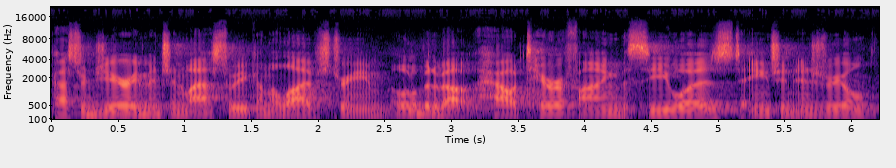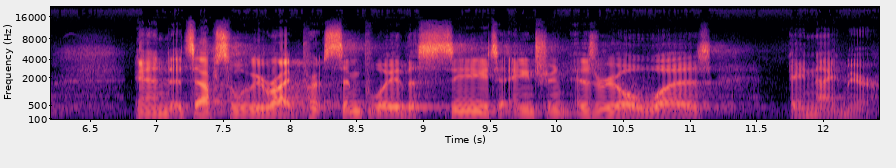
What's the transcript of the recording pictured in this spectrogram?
Pastor Jerry mention last week on the live stream a little bit about how terrifying the sea was to ancient Israel. And it's absolutely right. Put simply, the sea to ancient Israel was a nightmare.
